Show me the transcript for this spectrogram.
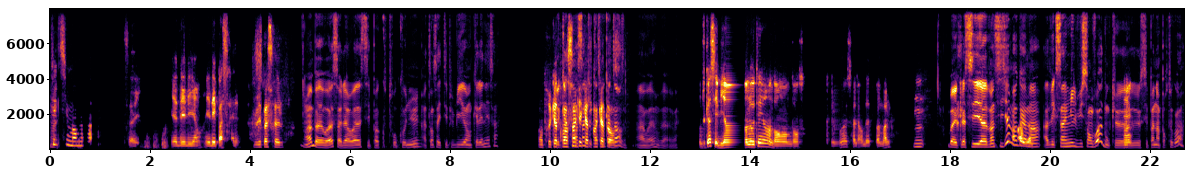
Ouais. Effectivement. Ça, Il y a des liens, il y a des passerelles. les passerelles. Ouais, bah ouais, ça a l'air, ouais, c'est pas trop connu. Attends, ça a été publié en quelle année ça? Entre De 85 et 94. Ah ouais, ouais, ouais. En tout cas, c'est bien noté hein, dans, dans ce que je vois, ça a l'air d'être pas mal. Bah, il est classé euh, 26ème hein, quand Ah même, ouais. hein, avec 5800 voix, donc euh, c'est pas n'importe quoi.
